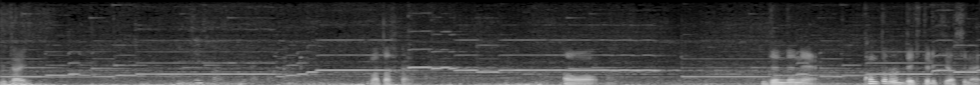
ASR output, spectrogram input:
見たい？まあ確かに。あの全然ねコントロールできてる気がしない。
